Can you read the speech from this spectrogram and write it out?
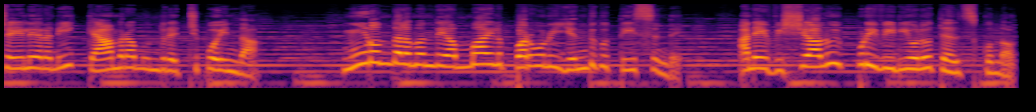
చేయలేరని కెమెరా ముందు రెచ్చిపోయిందా మూడొందల మంది అమ్మాయిల పరువును ఎందుకు తీసింది? అనే విషయాలు ఇప్పుడు ఈ వీడియోలో తెలుసుకుందాం.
